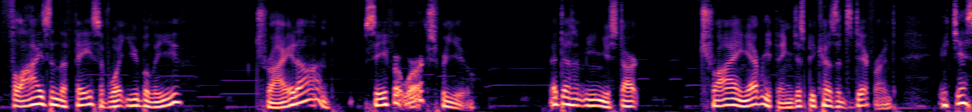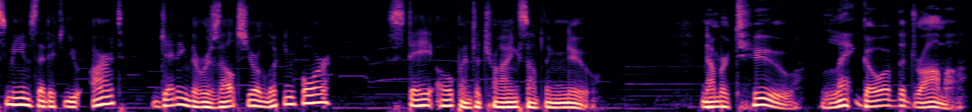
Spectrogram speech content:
flies in the face of what you believe, try it on. See if it works for you. That doesn't mean you start trying everything just because it's different. It just means that if you aren't getting the results you're looking for, stay open to trying something new. Number two, let go of the drama.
